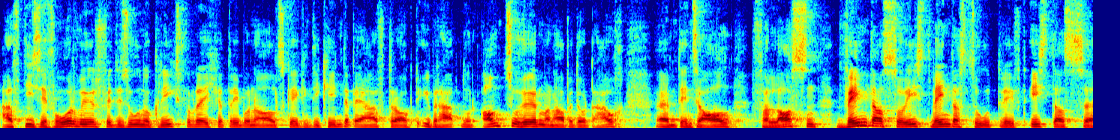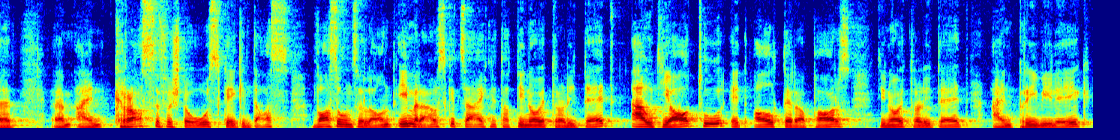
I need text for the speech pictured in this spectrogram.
auf diese Vorwürfe des UNO-Kriegsverbrechertribunals gegen die Kinderbeauftragte überhaupt nur anzuhören. Man habe dort auch ähm, den Saal verlassen. Wenn das so ist, wenn das zutrifft, ist das äh, ähm, ein krasser Verstoß gegen das, was unser Land immer ausgezeichnet hat, die Neutralität, audiatur et altera pars, die Neutralität ein Privileg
